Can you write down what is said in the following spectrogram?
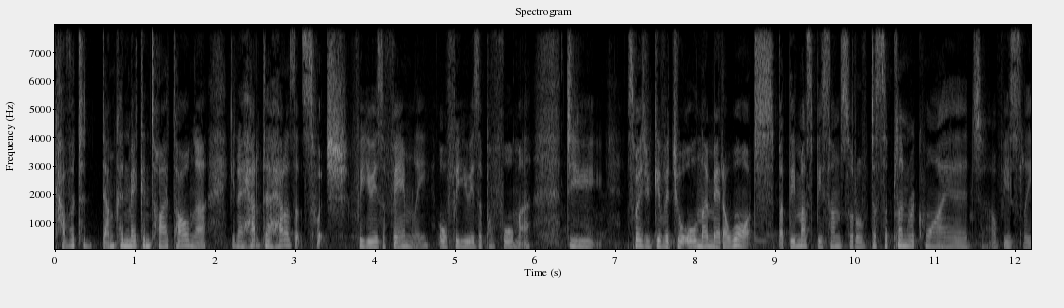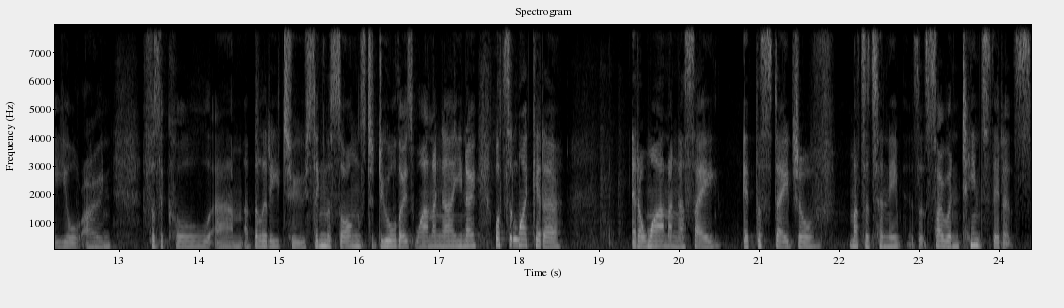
coveted Duncan McIntyre taonga, you know, how, how does it switch for you as a family or for you as a performer? Do you, I suppose you give it your all no matter what, but there must be some sort of discipline required, obviously your own physical um, ability to sing the songs, to do all those wānanga, you know. What's it like at a, at a wānanga, say, at the stage of matatini? Is it so intense that it's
